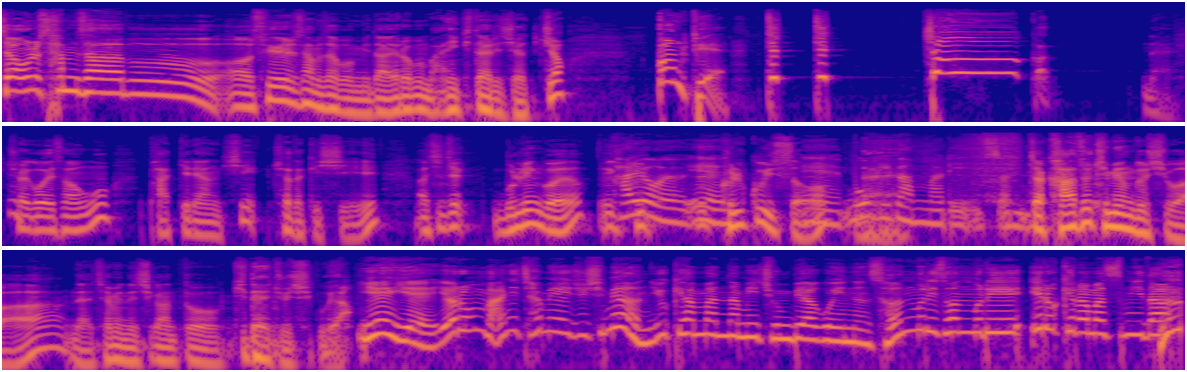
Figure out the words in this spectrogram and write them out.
자, 오늘 3, 4부, 어, 수요일 3, 4부입니다. 여러분 많이 기다리셨죠? 뻥튀에, 쯔쯔, 쪼건. 네. 최고의 성우, 박기량 씨, 최덕기 씨. 아, 진짜 물린 거예요? 이 가려워요. 긁- 예. 긁고 있어. 예, 모기가 네. 한 마리 있었네. 자, 가수 지명도 씨와, 네, 재밌는 시간 또 기대해 주시고요. 예, 예. 여러분 많이 참여해 주시면 유쾌한 만남이 준비하고 있는 선물이 선물이 이렇게 남았습니다.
